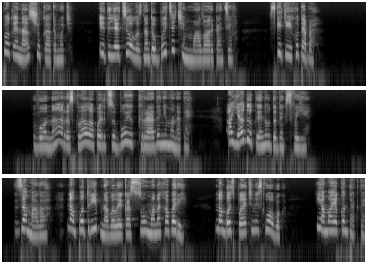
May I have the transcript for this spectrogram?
поки нас шукатимуть. І для цього знадобиться чимало арканців. Скільки їх у тебе? Вона розклала перед собою крадені монети, а я докинув до них свої. Замало. Нам потрібна велика сума на хабарі, на безпечний сховок. Я маю контакти.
